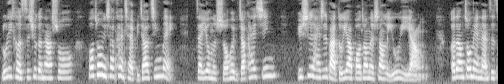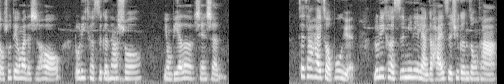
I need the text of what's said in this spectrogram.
卢里可斯却跟他说，包装一下看起来比较精美，在用的时候会比较开心。于是还是把毒药包装得像礼物一样。而当中年男子走出店外的时候，卢里可斯跟他说：“永别了，先生。”在他还走不远，卢里可斯命令两个孩子去跟踪他，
